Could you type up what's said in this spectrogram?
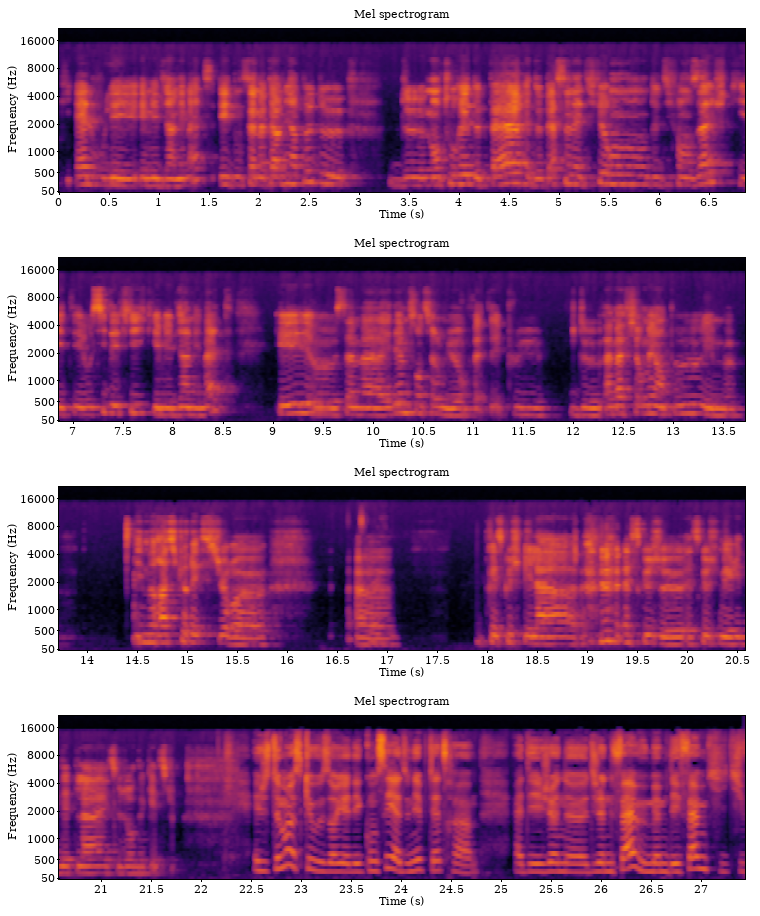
qui, elles, voulaient aimer bien les maths. Et donc, ça m'a permis un peu de, m'entourer de pères et de personnes à de différents âges qui étaient aussi des filles qui aimaient bien les maths. Et euh, ça m'a aidé à me sentir mieux, en fait, et plus de, à m'affirmer un peu et me, et me rassurer sur euh, euh, qu'est-ce que je fais là, est-ce que, je, est que je mérite d'être là, et ce genre de questions. Et justement, est-ce que vous auriez des conseils à donner peut-être à, des, jeunes, des jeunes femmes, même des femmes qui, qui,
